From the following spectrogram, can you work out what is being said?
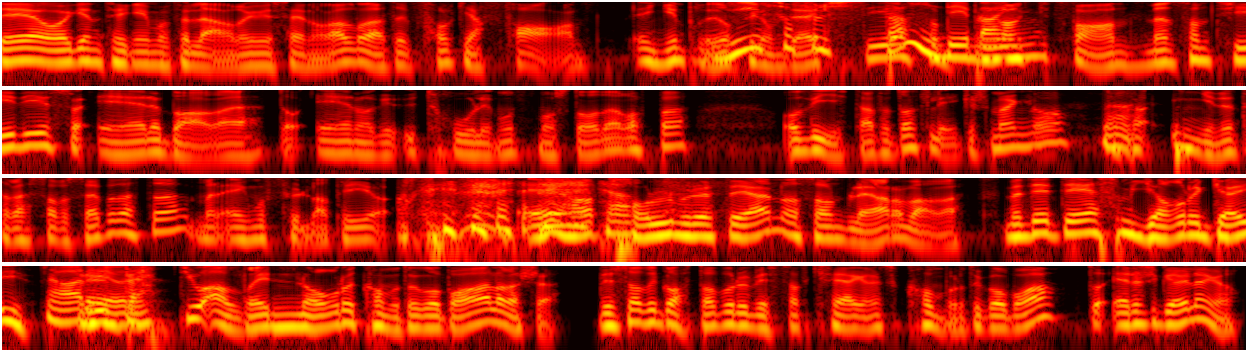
Det er òg en ting jeg måtte lære meg i senere alder, at folk gir faen. Ingen bryr seg om deg. De er så blankt faen. Men samtidig så er det bare Det er noe utrolig vondt med å stå der oppe og vite at dere liker ikke meg nå. Dere har ingen interesse av å se på dette, men jeg må fylle tida. Jeg har tolv minutter igjen, og sånn blir det bare. Men det er det som gjør det gøy. Ja, det for du vet jo aldri når det kommer til å gå bra eller ikke. Hvis du hadde gått opp og du visste at hver gang så kommer det til å gå bra, da er det ikke gøy lenger.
